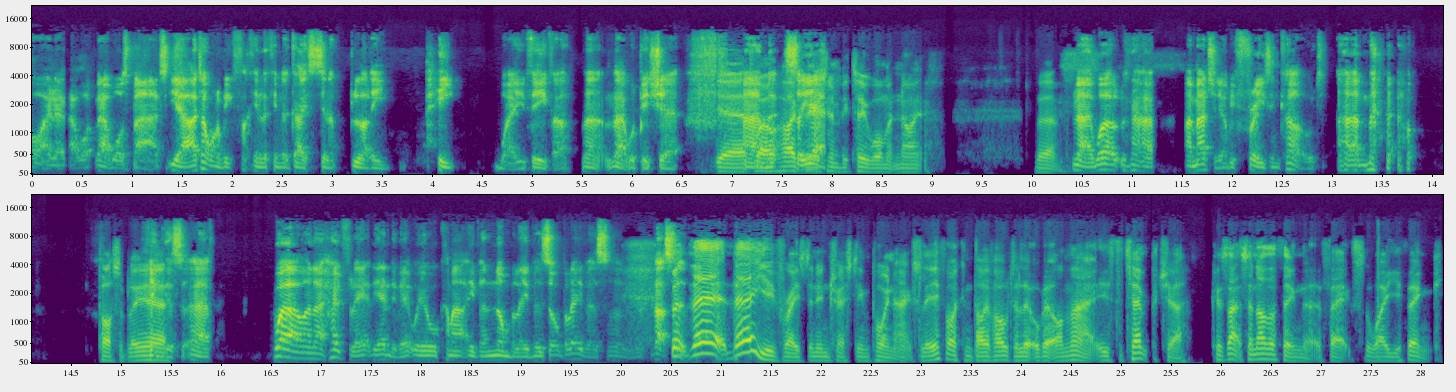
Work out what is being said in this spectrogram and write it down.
Oh, I know that was, that was bad. Yeah, I don't want to be fucking looking at ghosts in a bloody heat wave either. That that would be shit. yeah, Um, well, so hopefully yeah. it shouldn't be too warm at night. But No, well, no, I imagine it'll be freezing cold. Um, possibly, yeah. fingers, uh, well, and uh, hopefully at the end of it, we all come out either non-believers or believers. That's But there, there, you've raised an interesting point. Actually, if I can divulge a little bit on that, is the temperature, because that's another thing that affects the way you think.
